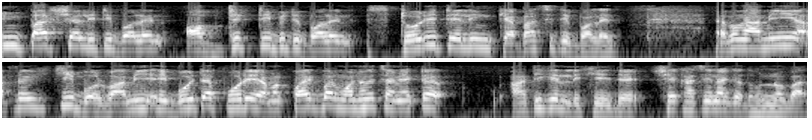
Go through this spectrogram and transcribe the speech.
ইম্পার্শিয়ালিটি বলেন অবজেক্টিভিটি বলেন স্টোরি টেলিং ক্যাপাসিটি বলেন। এবং আমি আপনাকে কি বলব? আমি এই বইটা পড়ে আমার কয়েকবার মনে হয়েছে আমি একটা আর্টিকেল লিখি যে শেখ হাসিনাকে ধন্যবাদ।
